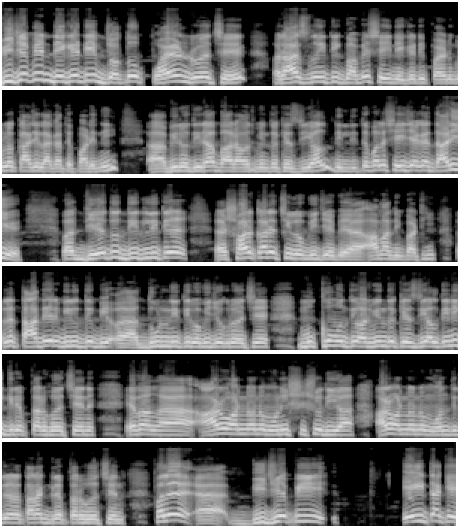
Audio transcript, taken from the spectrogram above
বিজেপির নেগেটিভ যত পয়েন্ট রয়েছে, রাজনৈতিকভাবে সেই নেগেটিভ পয়েন্টগুলো কাজে লাগাতে পারেনি বিরোধীরা বা অরবিন্দ কেজরিওয়াল দিল্লিতে। ফলে সেই জায়গায় দাঁড়িয়ে যেহেতু দিল্লিতে সরকারে ছিল বিজেপি আম আদমি পার্টি, ফলে তাদের বিরুদ্ধে দুর্নীতির অভিযোগ রয়েছে। মুখ্যমন্ত্রী অরবিন্দ কেজরিওয়াল তিনি গ্রেপ্তার হয়েছেন এবং আরও অন্যান্য মনীষ সিসোদিয়া আরও অন্যান্য মন্ত্রীরা তারা গ্রেপ্তার হয়েছেন। ফলে বিজেপি এইটাকে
